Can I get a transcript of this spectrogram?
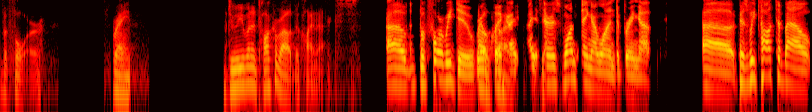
before. Right. Do we want to talk about the climax? Uh, before we do, real Oh, quick, go I, ahead. I, there's one thing I wanted to bring up because we talked about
